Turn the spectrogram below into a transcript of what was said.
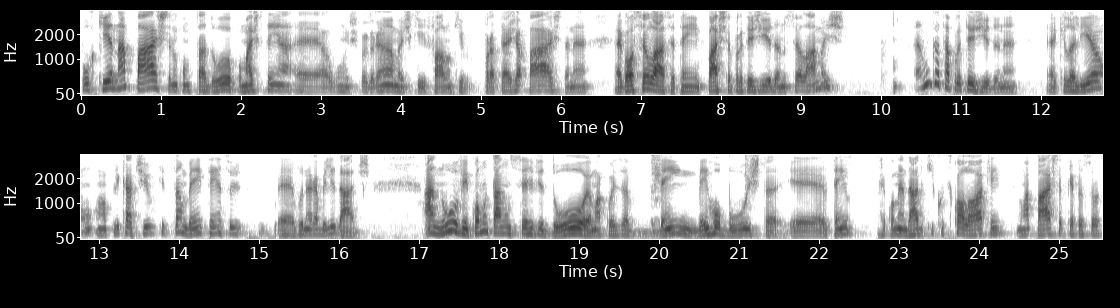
Porque na pasta, no computador, por mais que tenha é, alguns programas que falam que protege a pasta, né? É igual o celular, você tem pasta protegida no celular, mas nunca está protegida, né? Aquilo ali é um, um aplicativo que também tem essas é, vulnerabilidades. A nuvem, como está num servidor, é uma coisa bem, bem robusta. É, eu tenho recomendado que se coloquem numa pasta, porque a pessoa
